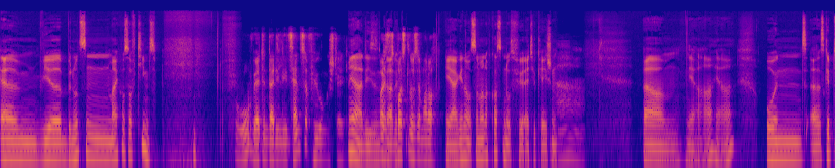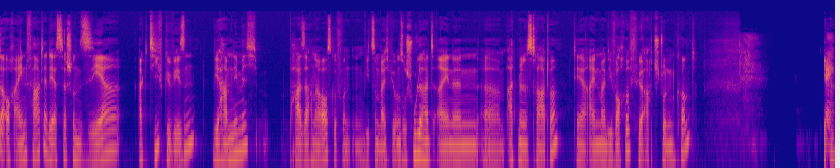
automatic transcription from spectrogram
Ähm, wir benutzen Microsoft Teams. Oh, wer hat denn da die Lizenz zur Verfügung gestellt? Ja, die sind. Oh, das ist kostenlos immer noch. Ja, genau, ist immer noch kostenlos für Education. Ah. Ähm, ja, ja. Und äh, es gibt da auch einen Vater, der ist da schon sehr aktiv gewesen. Wir haben nämlich ein paar Sachen herausgefunden, wie zum Beispiel unsere Schule hat einen äh, Administrator, der einmal die Woche für acht Stunden kommt. Ja, Ey,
